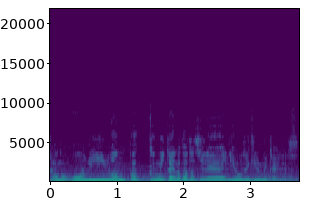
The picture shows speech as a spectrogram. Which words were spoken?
あのオールインワンパックみたいな形で利用できるみたいです。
